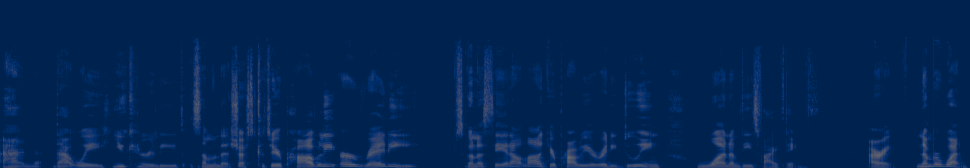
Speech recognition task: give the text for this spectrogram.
And that way you can relieve some of that stress because you're probably already, I'm just going to say it out loud, you're probably already doing one of these five things. All right, number one,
